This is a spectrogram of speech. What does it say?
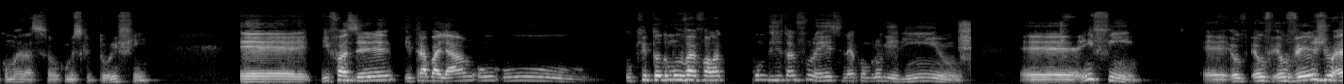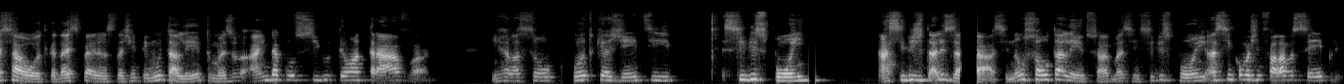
como redação, como escritor, enfim. É, e fazer e trabalhar o, o, o que todo mundo vai falar como digital influencer, né? Como blogueirinho. É, enfim, é, eu, eu, eu, vejo essa ótica da esperança, da gente tem muito talento, mas eu ainda consigo ter uma trava em relação ao quanto que a gente se dispõe a se digitalizar. Assim, não só o talento, sabe? Mas assim, se dispõe, assim como a gente falava sempre,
